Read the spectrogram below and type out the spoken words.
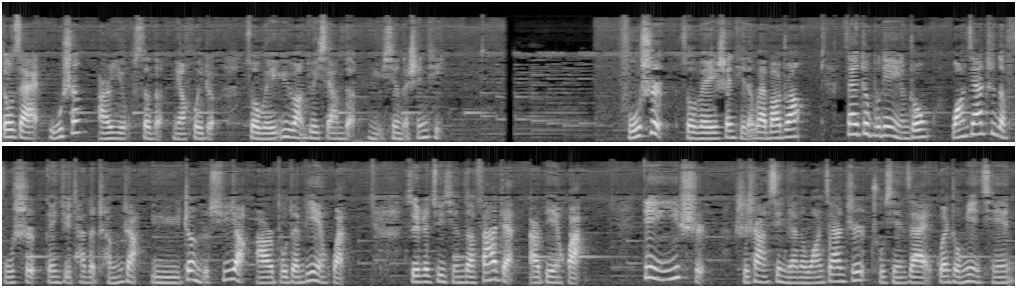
都在无声而有色地描绘着作为欲望对象的女性的身体。服饰作为身体的外包装，在这部电影中，王佳芝的服饰根据她的成长与政治需要而不断变换，随着剧情的发展而变化。电影伊始。时尚性感的王佳芝出现在观众面前，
